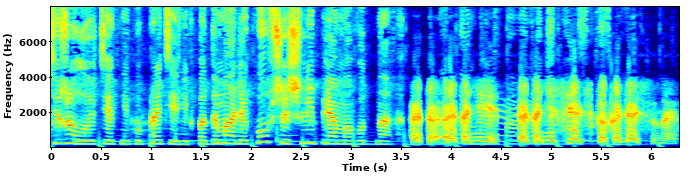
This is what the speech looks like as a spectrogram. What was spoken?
тяжелую технику противник, поднимали ковши и шли прямо вот на... Это, это, не, это не сельскохозяйственная.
